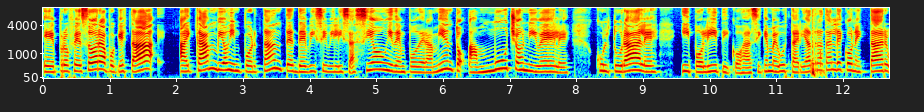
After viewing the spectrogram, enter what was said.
eh, profesora? Porque está, hay cambios importantes de visibilización y de empoderamiento a muchos niveles culturales y políticos. Así que me gustaría tratar de conectar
